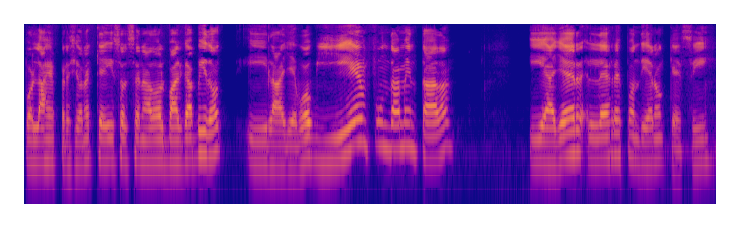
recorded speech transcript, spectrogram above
por las expresiones que hizo el senador Vargas Vidot y la llevó bien fundamentada. Y ayer le respondieron que sí,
